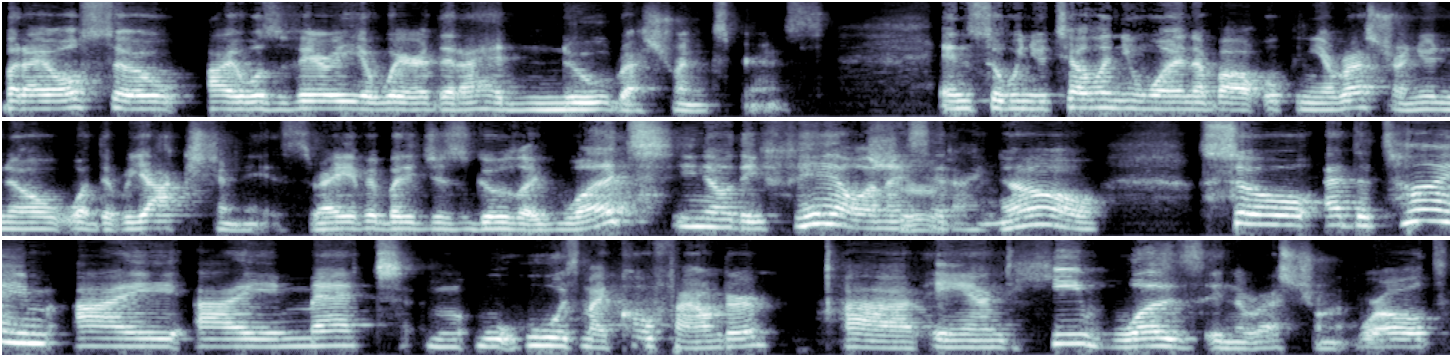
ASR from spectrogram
but I also I was very aware that I had no restaurant experience. And so when you tell anyone about opening a restaurant, you know what the reaction is, right? Everybody just goes like, "What?" You know, they fail. And sure. I said, "I know." So at the time, I I met who was my co-founder, uh, and he was in the restaurant world,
